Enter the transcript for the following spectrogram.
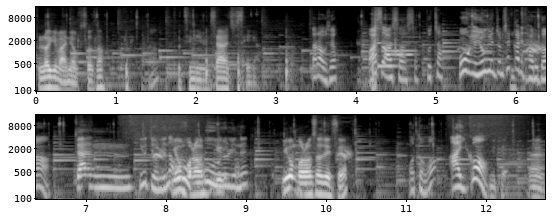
블럭이 많이 없어서 어? 도티님이 쌓아주세요. 따라오세요. 왔어 왔어 왔어. 도착. 어 야, 여기는 좀 색깔이 다르다. 짠. 이것도 열리나? 이건 오, 뭐라고- 오 이거- 열리네. 이건 뭐라고 써져 있어요? 어떤 거? 아 이거. 밑에. 응.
